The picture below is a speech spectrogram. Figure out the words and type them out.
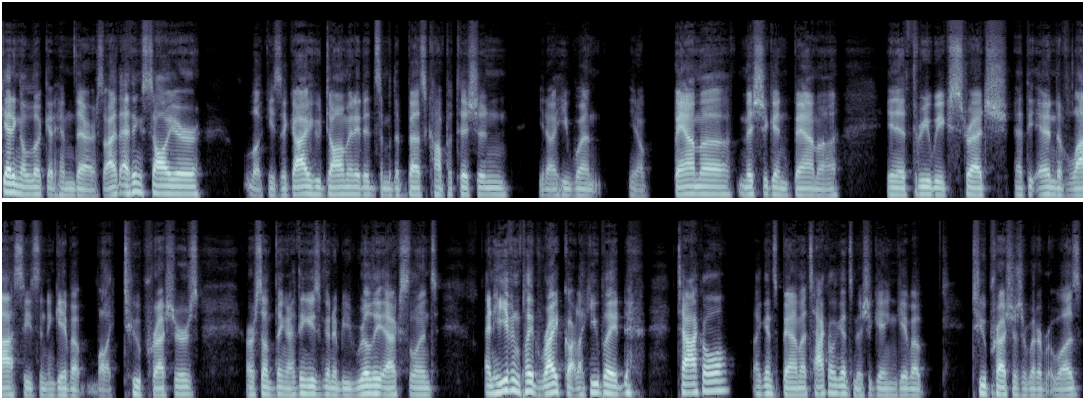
getting a look at him there. So I, I think Salyer, look, he's a guy who dominated some of the best competition. You know, he went, you know, Bama, Michigan, Bama in a three week stretch at the end of last season and gave up like two pressures or something. I think he's going to be really excellent. And he even played right guard, like he played tackle against Bama, tackle against Michigan, gave up two pressures or whatever it was.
